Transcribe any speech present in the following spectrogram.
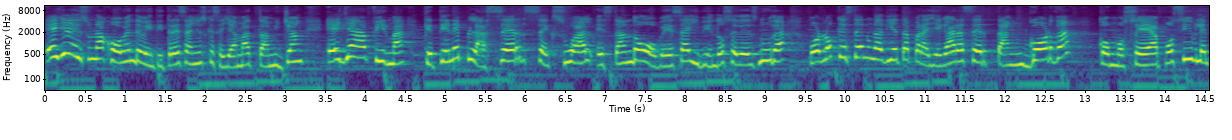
Ella es una joven de 23 años que se llama Tammy Young. Ella afirma que tiene placer sexual estando obesa y viéndose desnuda, por lo que está en una dieta para llegar a ser tan gorda como sea posible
